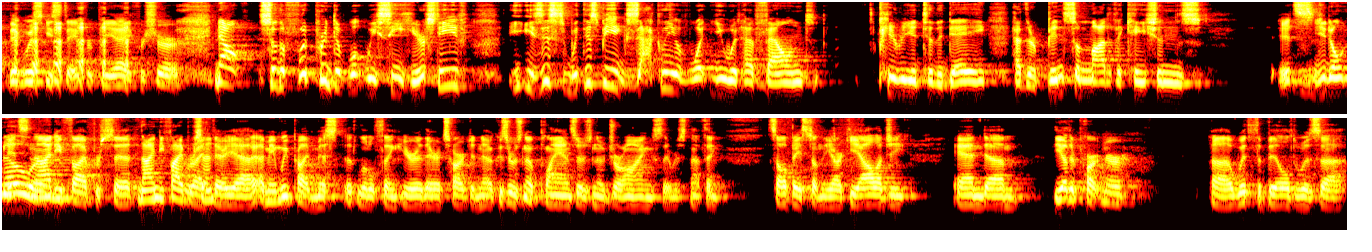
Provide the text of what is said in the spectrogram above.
big whiskey state for PA for sure. Now, so the footprint of what we see here, Steve, is this would this be exactly of what you would have found period to the day? Have there been some modifications? It's You don't know, It's ninety five percent. 95%? there. Yeah, I mean, we probably missed a little thing here or there. It's hard to know because there was no plans, there was no drawings, there was nothing. It's all based on the archaeology. And um, the other partner uh, with the build was uh,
